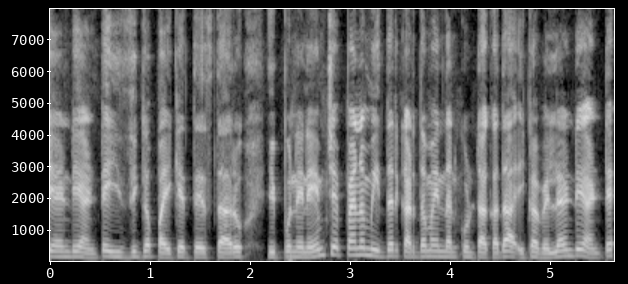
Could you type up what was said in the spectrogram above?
చేయండి అంటే ఈజీగా పైకెత్తేస్తారు. ఇప్పుడు నేనేం చెప్పానో మీ ఇద్దరికి అర్థమైంది అనుకుంటా కదా. ఇక వెళ్ళండి అంటే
